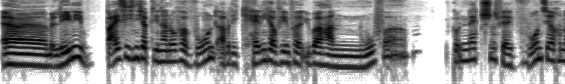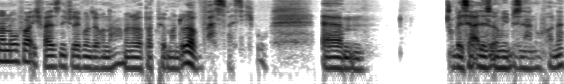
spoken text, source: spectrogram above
Ähm, Leni, weiß ich nicht, ob die in Hannover wohnt, aber die kenne ich auf jeden Fall über Hannover Connections. Vielleicht wohnt sie auch in Hannover, ich weiß es nicht, vielleicht wohnt sie auch in Hameln oder Bad Pyrmont oder was weiß ich wo. Ähm, aber ist ja alles irgendwie ein bisschen Hannover, ne?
